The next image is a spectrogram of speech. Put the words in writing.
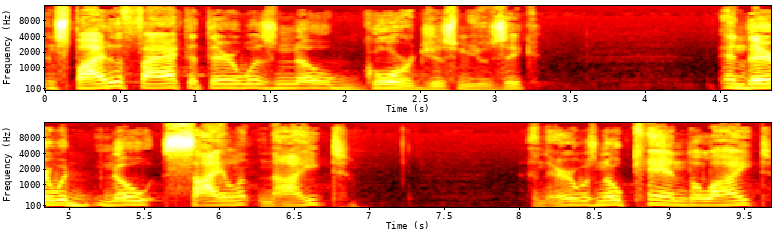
in spite of the fact that there was no gorgeous music, and there would no silent night, and there was no candlelight.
